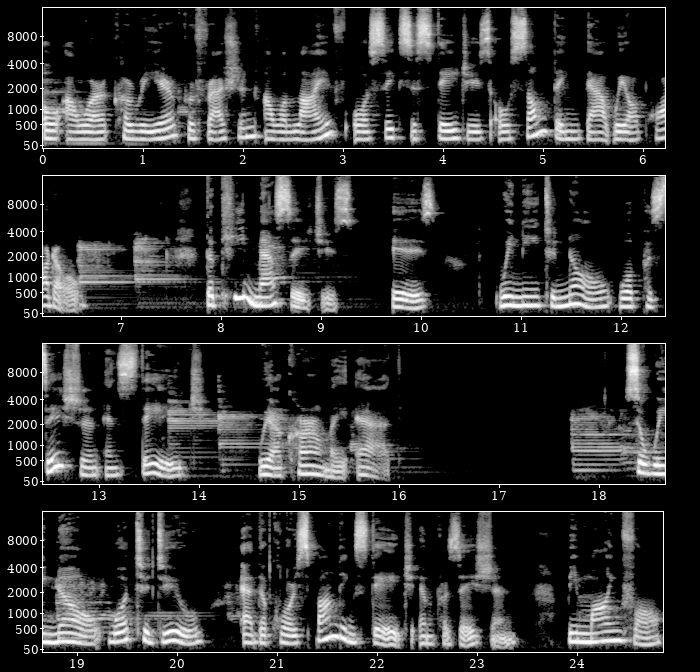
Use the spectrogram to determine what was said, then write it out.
our career, profession, our life, or six stages or something that we are part of. The key message is we need to know what position and stage we are currently at. So we know what to do at the corresponding stage and position be mindful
